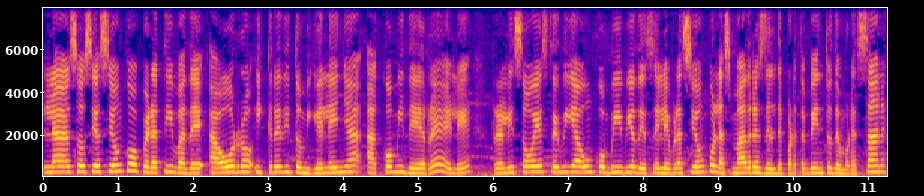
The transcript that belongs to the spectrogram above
La Asociación Cooperativa de Ahorro y Crédito Migueleña, ACOMI DRL, realizó este día un convivio de celebración con las madres del departamento de Morazán,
